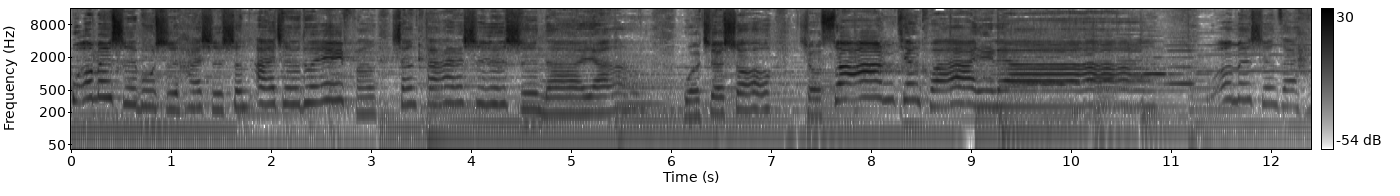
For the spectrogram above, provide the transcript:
我们是不是还是深爱着对方，像开始时那样？握着手，就算天快亮。我们现在还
